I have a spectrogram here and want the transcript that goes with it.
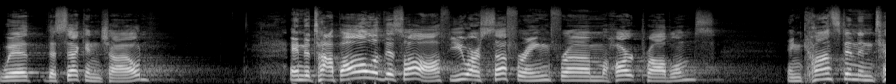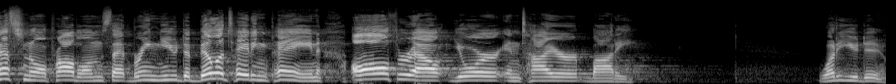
with the second child. And to top all of this off, you are suffering from heart problems and constant intestinal problems that bring you debilitating pain all throughout your entire body. What do you do?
